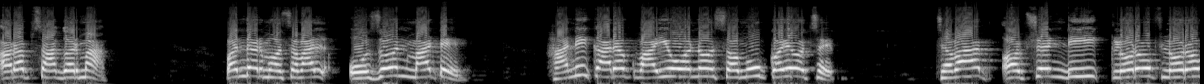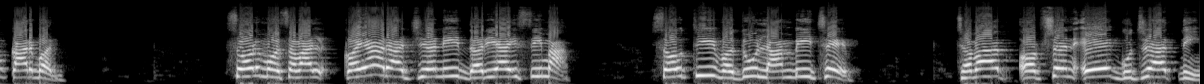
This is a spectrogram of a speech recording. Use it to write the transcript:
અરબ સાગરમાં. પંદરમો સવાલ, ઓઝોન માટે હાનિકારક વાયુઓનો સમૂહ કયો છે? જવાબ ઓપ્શન ડી ક્લોરોફ્લોરોકાર્બન. સોળમો સવાલ, કયા રાજ્યની દરિયાઈ સીમા સૌથી વધુ લાંબી છે? જવાબ ઓપ્શન એ ગુજરાતની.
